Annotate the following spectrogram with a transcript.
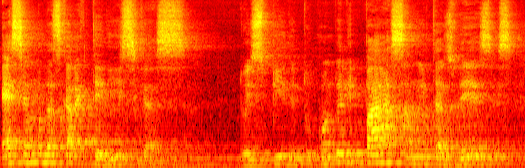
Essa é uma das características do espírito quando ele passa muitas vezes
